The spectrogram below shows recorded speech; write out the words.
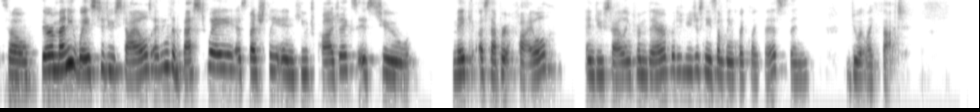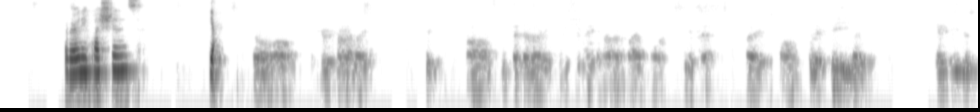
So there are many ways to do styles. I think the best way, especially in huge projects, is to make a separate file and do styling from there. But if you just need something quick like this, then do it like that. Are there any questions? So, um, if you're trying to like, think, um, you said that like, we should make another file for CSS, um, would it be like, if we just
